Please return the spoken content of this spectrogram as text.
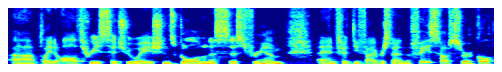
uh, played all three situations, goal and assist for him, and 55% in the faceoff circle.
